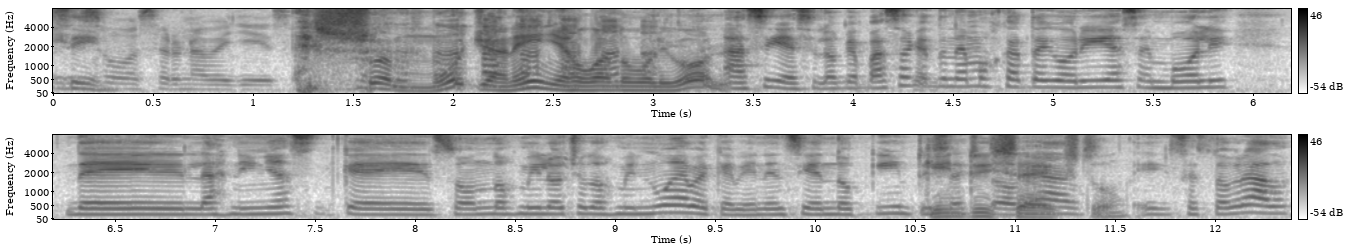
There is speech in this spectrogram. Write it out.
Eso va a ser una belleza. Eso es mucha niña jugando voleibol. Así es. Lo que pasa es que tenemos categorías en boli de las niñas que son 2008-2009, que vienen siendo quinto y, sexto, y sexto grado.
